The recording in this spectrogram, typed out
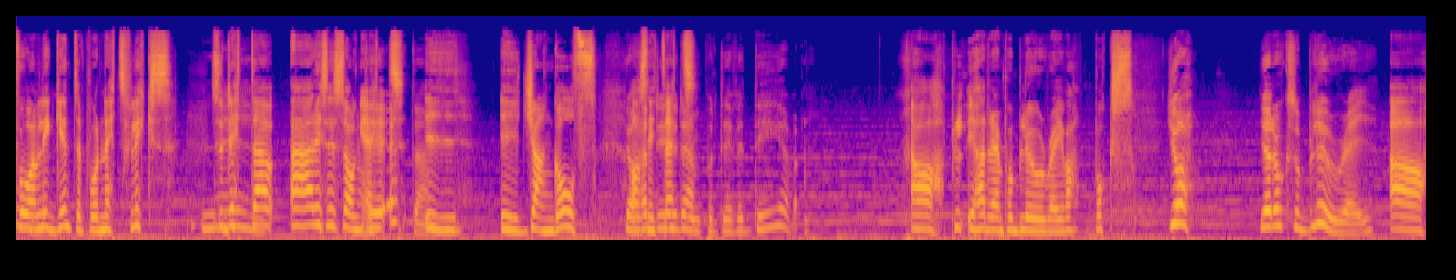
tvåan ligger inte på Netflix. Så Nej. detta är i säsong Det ett ettan. i, i Jungles Jag hade ju avsnittet. den på DVD va? Ja, pl- jag hade den på Blu-ray va? Box. Ja! Jag hade också Blu-ray. Ja,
